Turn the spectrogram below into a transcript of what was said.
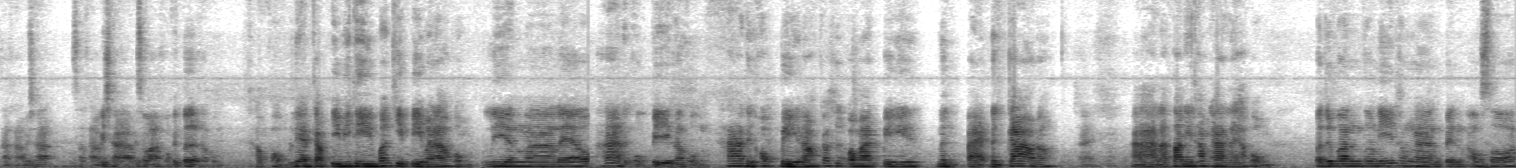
สาขาวิชา สาขาวิชาวิศวะคอมพิวเตอร์ครับผม ครับผม เรียนกับ EPT เมื่อกี่ปีมาแล้วครับผม เรียนมาแล้ว 5-6 ปีครับผม5ถึง6ปีเนาะ ก็คือประมาณปี 18 19 เนาะใช่ครับ อ่า แล้วตอนนี้ทำงานอะไรครับผม ปัจจุบันตอนนี้ทำงานเป็นเอาซอร์ส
